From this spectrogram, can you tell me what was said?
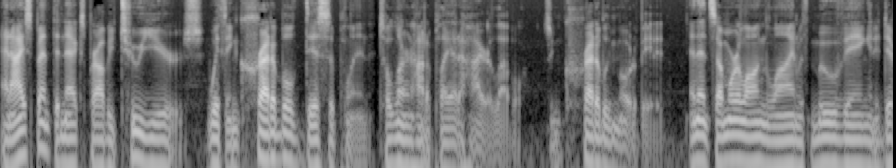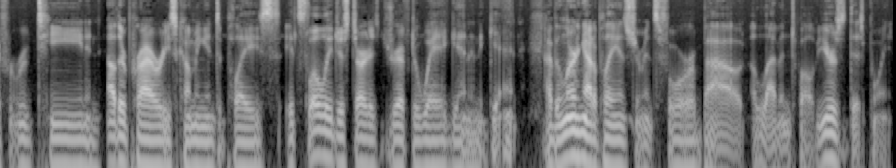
And I spent the next probably two years with incredible discipline to learn how to play at a higher level. I was incredibly motivated. And then somewhere along the line, with moving and a different routine and other priorities coming into place, it slowly just started to drift away again and again. I've been learning how to play instruments for about 11, 12 years at this point.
